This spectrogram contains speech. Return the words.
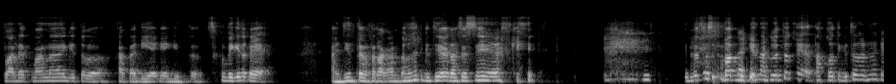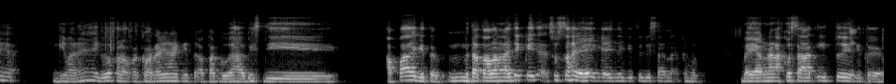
planet mana gitu loh kata dia kayak gitu. Terus pikir kayak anjing terang-terangan banget gitu ya rasisnya ya. itu tuh sempat bikin aku tuh kayak takut gitu karena kayak gimana ya gue kalau ke Korea gitu? Apa gue habis di apa gitu? Minta tolong aja kayaknya susah ya kayaknya gitu di sana. Bayangan aku saat itu ya gitu ya.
